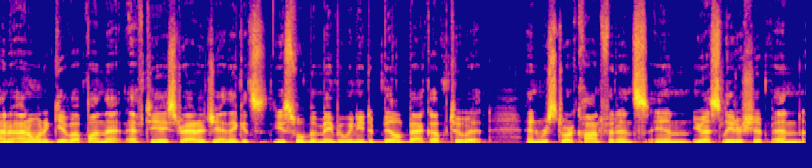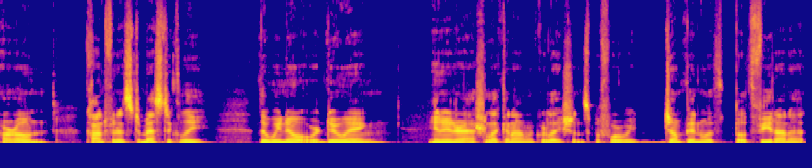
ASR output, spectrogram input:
I don't, I don't want to give up on that FTA strategy. I think it's useful, but maybe we need to build back up to it and restore confidence in U.S. leadership and our own confidence domestically that we know what we're doing in international economic relations before we jump in with both feet on a,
